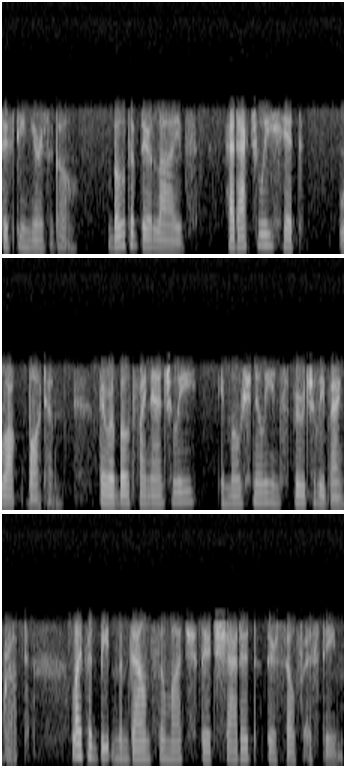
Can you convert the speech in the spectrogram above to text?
15 years ago, both of their lives had actually hit rock bottom. They were both financially, emotionally, and spiritually bankrupt. Life had beaten them down so much they had shattered their self esteem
